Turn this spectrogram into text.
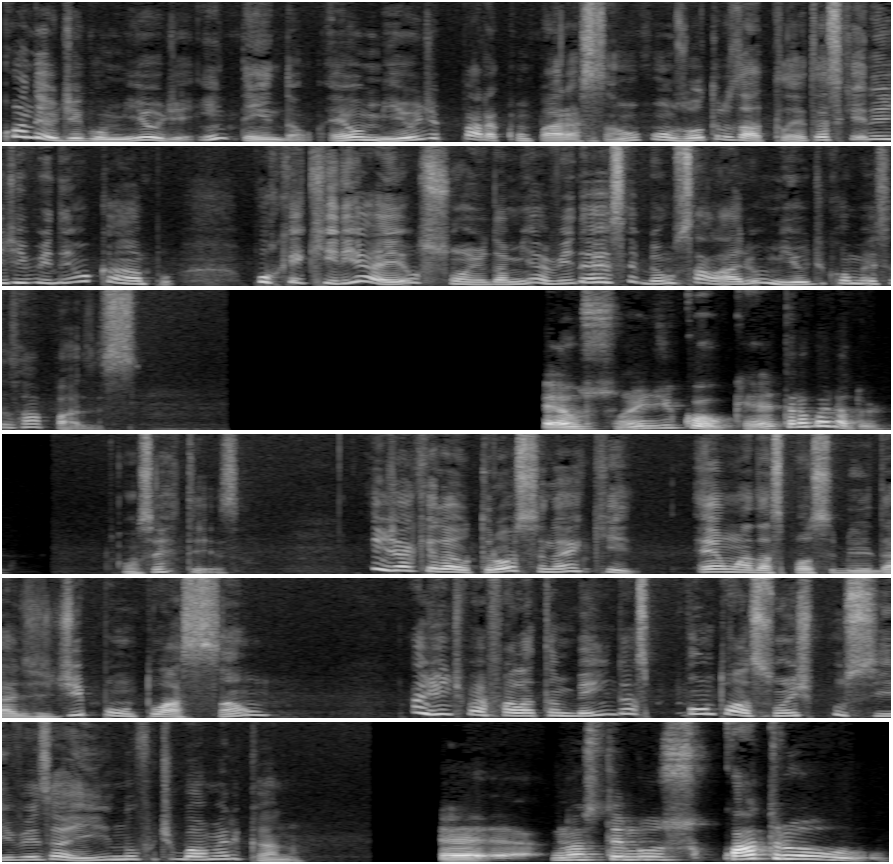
Quando eu digo humilde, entendam, é humilde para comparação com os outros atletas que eles dividem o campo. Porque queria eu, o sonho da minha vida é receber um salário humilde como esses rapazes. É o sonho de qualquer trabalhador. Com certeza. E já que Léo trouxe, né, que é uma das possibilidades de pontuação, a gente vai falar também das pontuações possíveis aí no futebol americano. É, nós temos quatro,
